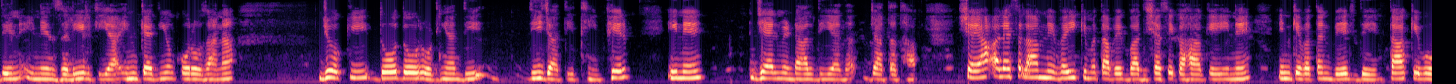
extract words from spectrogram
दिन इन्हें जलील किया। इन कैदियों को रोज़ाना जो कि दो दो रोटियाँ दी दी जाती थीं। फिर इन्हें जेल में डाल दिया जाता था। शया सलाम ने वही के मुताबिक बादशाह से कहा कि इन्हें इनके वतन भेज दें, ताकि वो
